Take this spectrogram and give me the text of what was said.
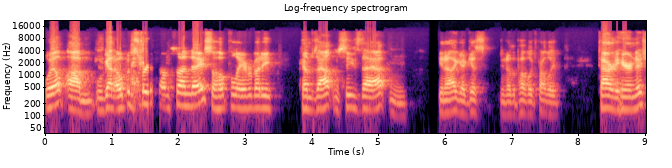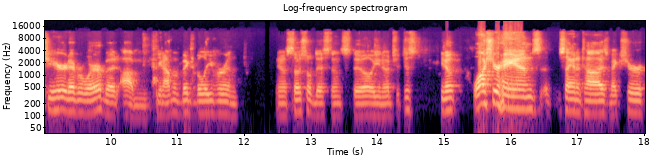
Well, um, we've got open streets on Sunday, so hopefully everybody comes out and sees that. And you know, I guess you know the public's probably tired of hearing this. You hear it everywhere, but um, you know, I'm a big believer in you know social distance. Still, you know, just you know, wash your hands, sanitize, make sure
